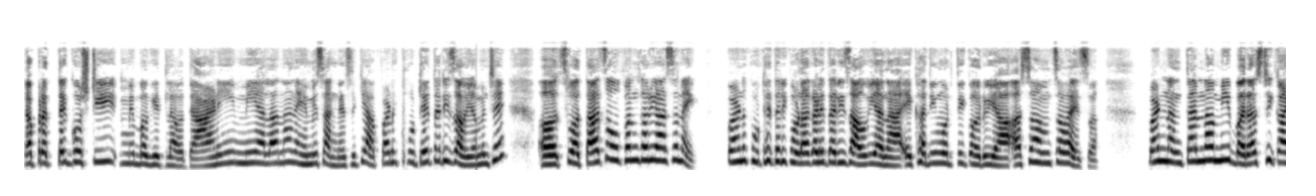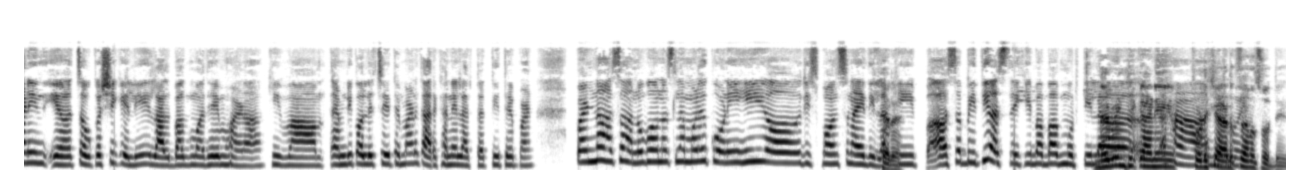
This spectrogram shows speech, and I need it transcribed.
त्या प्रत्येक गोष्टी मी बघितल्या होत्या आणि मी याला ना नेहमी सांगायचं की आपण कुठेतरी जाऊया. म्हणजे स्वतःच ओपन करूया असं नाही पण कुठेतरी कोणाकडे तरी जाऊया ना एखादी मूर्ती करूया असं आमचं व्हायचं. पण नंतर ना मी बऱ्याच ठिकाणी चौकशी केली लालबागमध्ये म्हणा किंवा एमडी कॉलेजच्या इथे पण कारखाने लागतात तिथे पण पण ना असा अनुभव नसल्यामुळे कोणीही रिस्पॉन्स नाही दिला. की असं भीती असते की बाबा मूर्तीला. अडचणच होते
